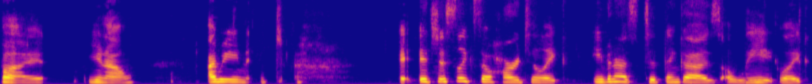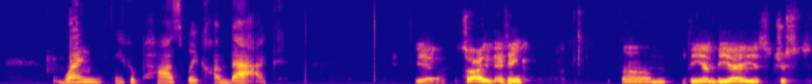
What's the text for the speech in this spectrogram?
but you know i mean it, it's just like so hard to like even as to think as a league like when you could possibly come back Yeah. So I, I think um, the NBA is just.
